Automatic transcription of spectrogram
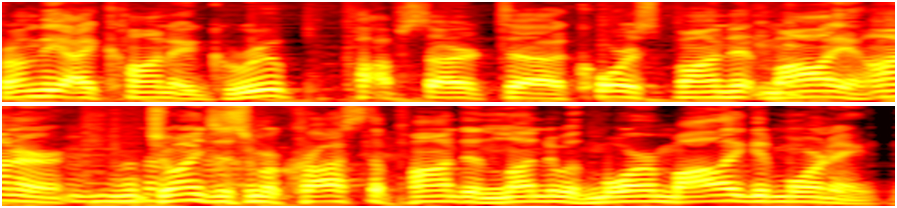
from the iconic group. Pop star uh, correspondent Molly Hunter joins us from across the pond in London with more. Molly, good morning.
